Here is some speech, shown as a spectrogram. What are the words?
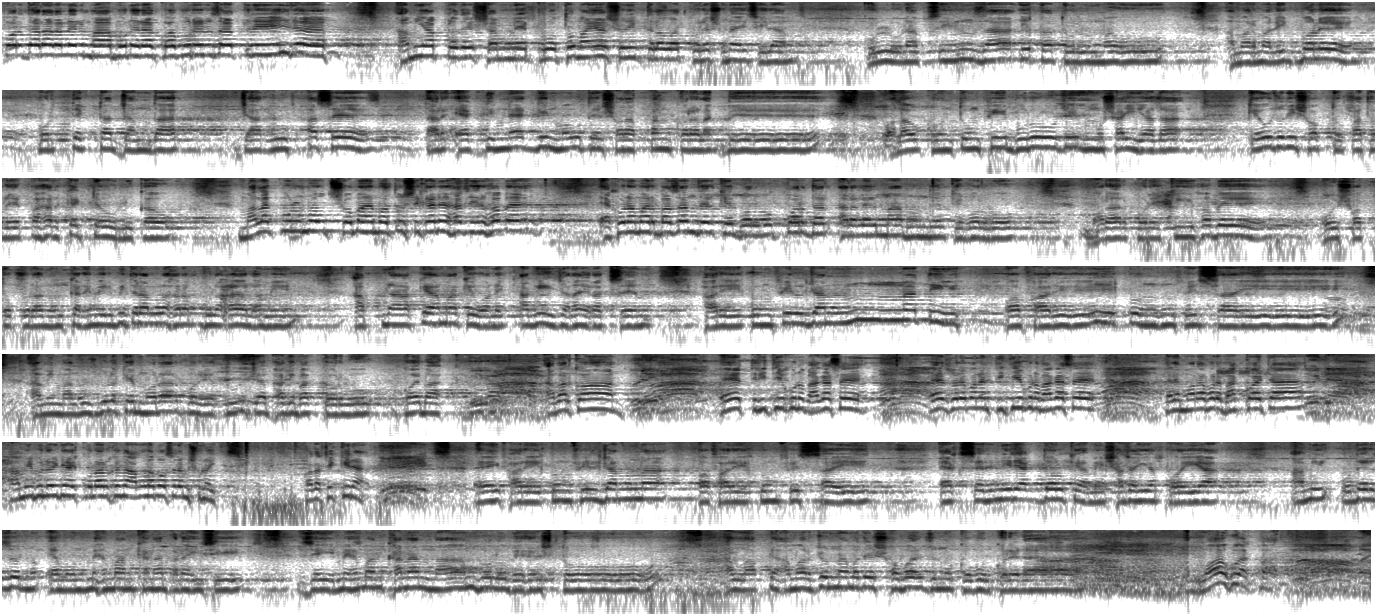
পর্দার আড়ালের মা বোনেরা, কবরের যাত্রীরা, আমি আপনাদের সামনে প্রথম আয়া শরীফ তেলাওয়াত করে শুনাইছিলাম। কুল্লু নাফসিন জাইকাতুল আমার মালিক বলেন প্রত্যেকটা জানদার যার রূপ আছে, তার একদিন না একদিন মৌতে শরাব পান করা লাগবে। ওলাও কুন্তুম ফি বুরুজি মুসাইয়াদা কেউ যদি শক্ত পাথরের পাহাড় কাটতেও লুকাও, মালাকুল মৌত সময় মতো সেখানে হাজির হবে। এখন আমার বাজানদেরকে বলব, পর্দার আড়ালের মা বোনদেরকে বলব, মরার পরে কি হবে? ওই সত্য কোরআনুল কারিমের ভিতরে আল্লাহ রাব্বুল আলামিন আপনাকে আমাকে অনেক আগেই জানায় রাখছেন ফারিকুম ফিল জান্নাতি আমি মানুষগুলোকে মরার পরে দুইটা ভাগে ভাগ করব। কয় ভাগ? আবার কন? এ, তৃতীয় কোনো ভাগ আছে? এ, জোরে বলেন, তৃতীয় কোনো ভাগ আছে? তাহলে মরার পরে ভাগ কয়টা? আমি বলি নাই কোলার কিন্তু আল্লাহ বছর আমি শুনাইতেছি। কথা ঠিক কিনা? এই ফারিকুম ফিল জান্না ও ফারিকুম ফিস সাইদ। এক শ্রেণির এক দলকে আমি সাজাইয়া পড়াইয়া আমি ওদের জন্য এমন মেহমানখানা বানাইছি, যেই মেহমানখানার নাম হলো বেহেস্ত আল্লাহ আপনি আমার জন্য আমাদের সবার জন্য কবুল করে না আল্লাহু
